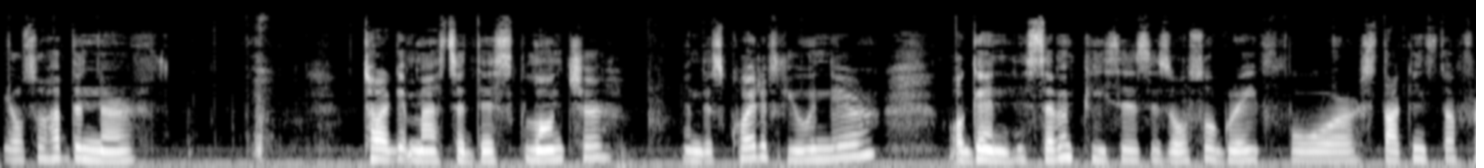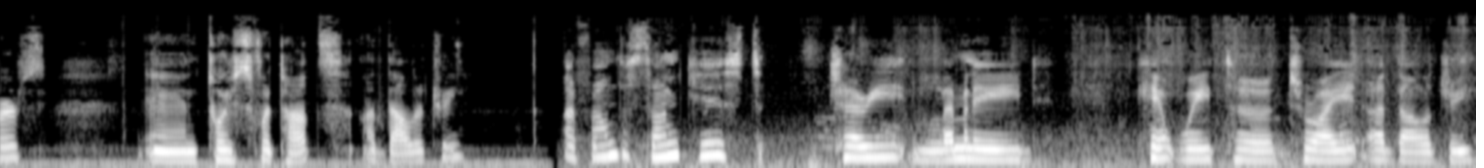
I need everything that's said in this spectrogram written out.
They also have the Nerf Target Master Disc Launcher. And there's quite a few in there. Again, seven pieces is also great for stocking stuffers and Toys for Tots at Dollar Tree. I found the Sunkist Cherry Lemonade. Can't wait to try it at Dollar Tree.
